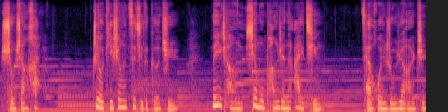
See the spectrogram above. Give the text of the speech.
受伤害。只有提升了自己的格局，那一场羡慕旁人的爱情才会如约而至。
